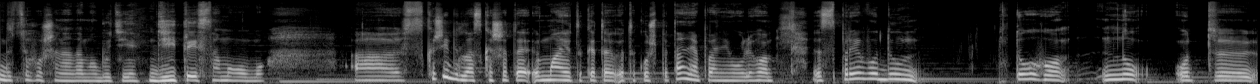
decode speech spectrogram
До цього ще треба, мабуть, і дійти самому. А, скажіть, будь ласка, ще те, маю таке та- також питання, пані Ольго, з приводу того, ну, от е,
